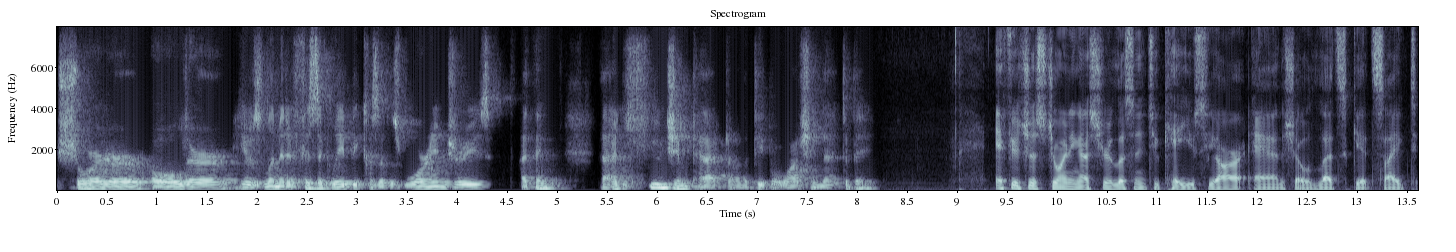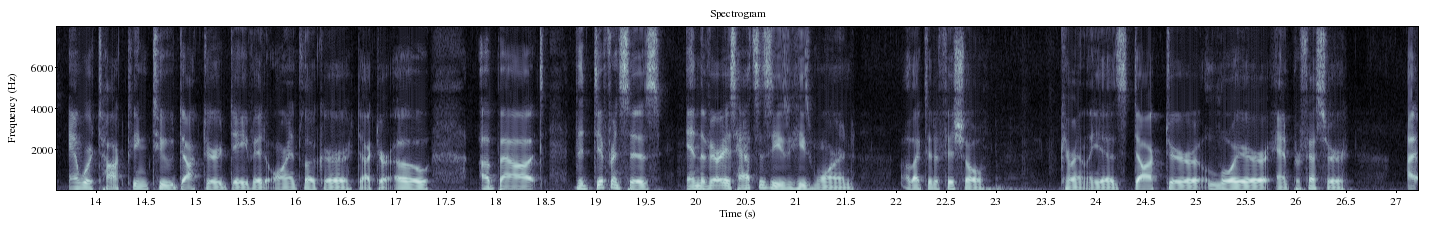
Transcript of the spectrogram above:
shorter, older. He was limited physically because of his war injuries. I think that had a huge impact on the people watching that debate. If you're just joining us, you're listening to KUCR and the show Let's Get Psyched. And we're talking to Dr. David Orentlicher, Dr. O, about the differences in the various hats he's, he's worn elected official, currently as doctor, lawyer, and professor. I,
